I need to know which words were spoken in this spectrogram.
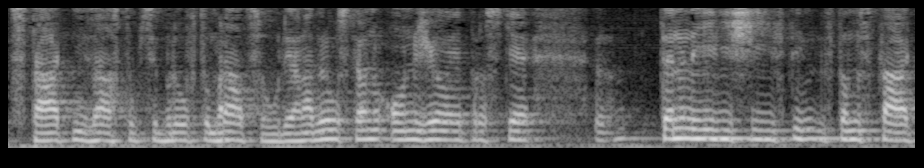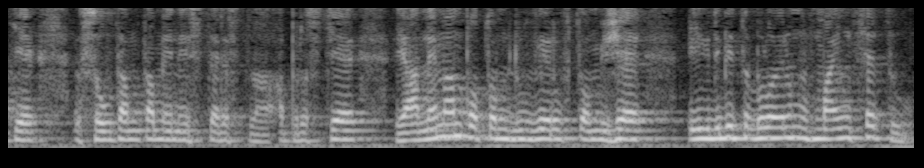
státní zástupci, budou v tom hrát soudy. A na druhou stranu on, že jo, je prostě eh, ten nejvyšší v, tým, v tom státě, jsou tam ta ministerstva. A prostě já nemám potom důvěru v tom, že i kdyby to bylo jenom v mindsetu,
